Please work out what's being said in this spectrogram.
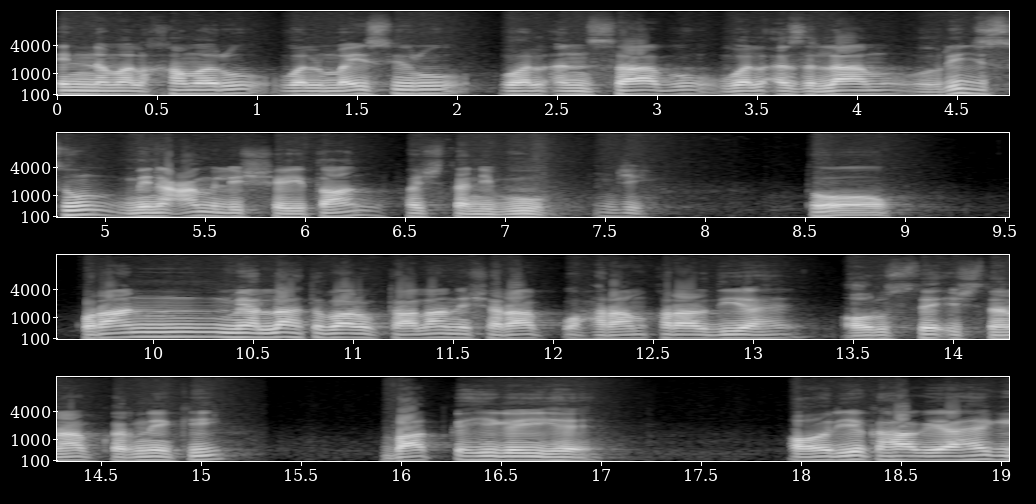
इन नमल खमरु वलमैसरु वल अनसाब वल अज़लाम रिजसुम मिन अमल शैतान फजतनबू। जी। तो कुरान में अल्लाह तबारक ताली ने शराब को हराम करार दिया है। और उससे इज्तनाब करने की बात कही गई है। और ये कहा गया है कि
